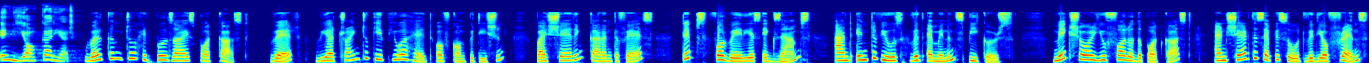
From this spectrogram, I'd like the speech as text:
in your career. Welcome to Hit Bullseye's podcast, where we are trying to keep you ahead of competition by sharing current affairs, tips for various exams, and interviews with eminent speakers. Make sure you follow the podcast and share this episode with your friends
